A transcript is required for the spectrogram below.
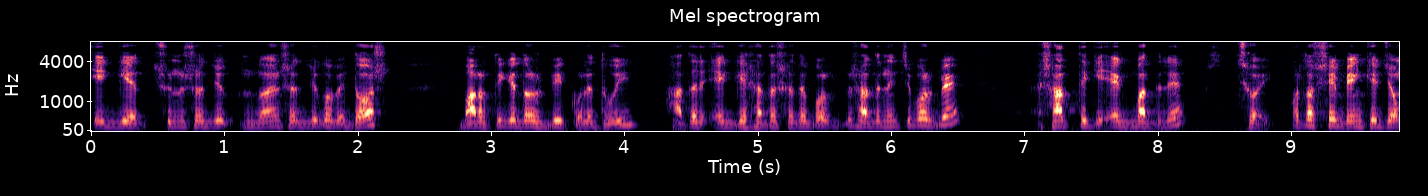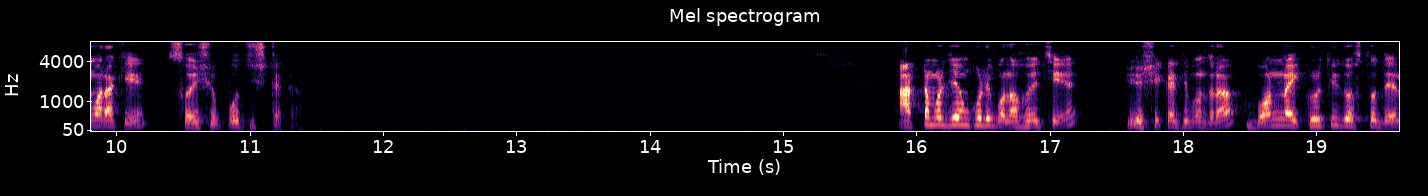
এক গিয়ে শূন্য সহযোগ নয় সহযোগ হবে দশ। বারো থেকে দশ বিয়োগ করলে দুই। হাতের এক গিয়ে সাতের সাথে বসবে সাতের নিচে বসবে সাত থেকে এক বাদ দিলে ছয়। অর্থাৎ সে ব্যাংকে জমা রাখে ছয়শো পঁচিশ টাকা। আট নম্বর যে অঙ্কটি বলা হয়েছে প্রিয় শিক্ষার্থী বন্ধুরা, বন্যায় ক্ষতিগ্রস্তদের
